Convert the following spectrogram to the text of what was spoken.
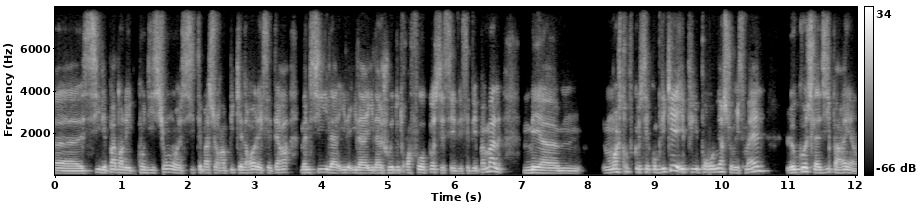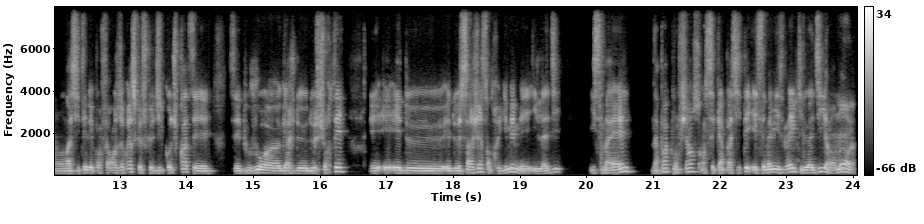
Euh, s'il n'est pas dans les conditions, euh, si tu n'es pas sur un pick and roll, etc. Même s'il a, il, a, il a joué deux, trois fois au poste et c'était pas mal. Mais moi, je trouve que c'est compliqué. Et puis, pour revenir sur Ismaël, le coach l'a dit pareil, hein, on va citer les conférences de presse, que ce que dit le coach Pratt, c'est toujours euh, gage de, sûreté et, de, et, de, sagesse, entre guillemets, mais il l'a dit. Ismaël n'a pas confiance en ses capacités. Et c'est même Ismaël qui lui a dit à un moment, euh,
